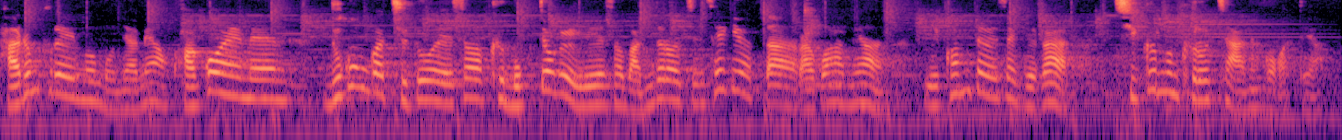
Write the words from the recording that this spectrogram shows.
다른 프레임은 뭐냐면 과거에는 누군가 주도해서 그 목적에 의해서 만들어진 세계였다라고 하면 이 컴퓨터의 세계가 지금은 그렇지 않은 것 같아요.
